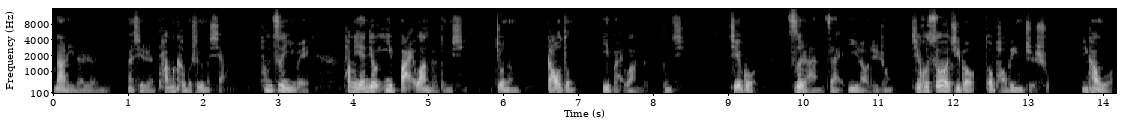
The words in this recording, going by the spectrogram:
那里的人，那些人他们可不是这么想，他们自以为他们研究一百万个东西就能搞懂一百万个东西，结果。自然在意料之中，几乎所有机构都跑不赢指数。你看我，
